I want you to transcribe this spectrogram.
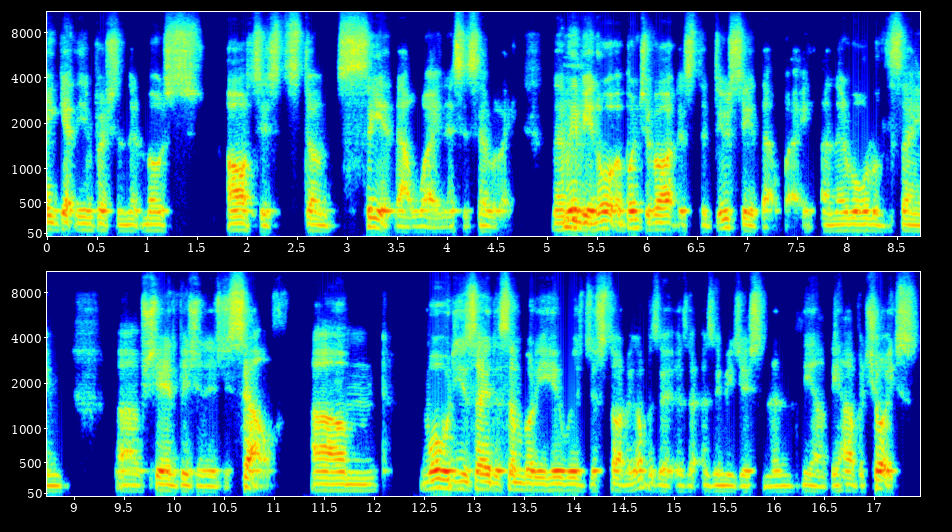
I get the impression that most artists don't see it that way necessarily. There may be hmm. an, a bunch of artists that do see it that way, and they're all of the same uh, shared vision as yourself. Um, what would you say to somebody who was just starting up as a, as a, as a musician and you know they have a choice?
